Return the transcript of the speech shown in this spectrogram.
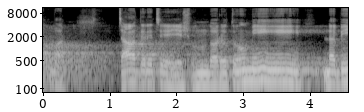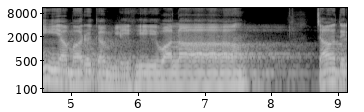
আকবার। চাঁদের চেয়ে সুন্দর তুমি, নবী আমার কমলিহিওয়ালা চাঁদের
